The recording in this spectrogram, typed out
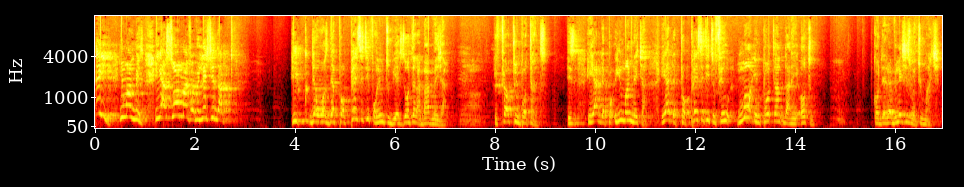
Hey, human beings. He had so much revelation that he, there was the propensity for him to be exalted above measure. He felt too important. He's, he had the human nature. He had the propensity to feel more important than he ought to. Because the revelations were too much.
